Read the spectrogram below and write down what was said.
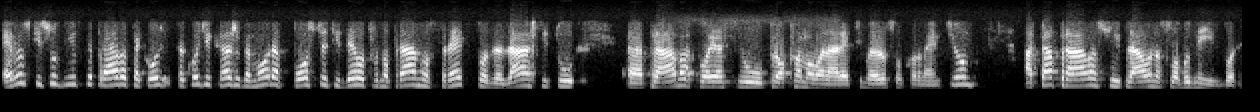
Evropski sud ljudska prava takođe, takođe kaže da mora postojati delotvorno pravno sredstvo za zaštitu e, prava koja su proklamovana recimo Evropskom konvencijom, a ta prava su i pravo na slobodne izbore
